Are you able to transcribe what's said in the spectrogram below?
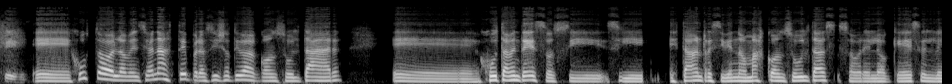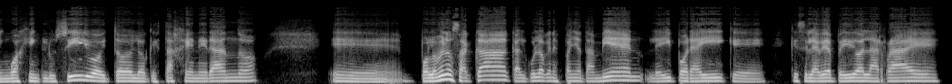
Sí. Eh, justo lo mencionaste, pero sí yo te iba a consultar eh, justamente eso, si, si estaban recibiendo más consultas sobre lo que es el lenguaje inclusivo y todo lo que está generando. Eh, por lo menos acá, calculo que en España también, leí por ahí que, que se le había pedido a la RAE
